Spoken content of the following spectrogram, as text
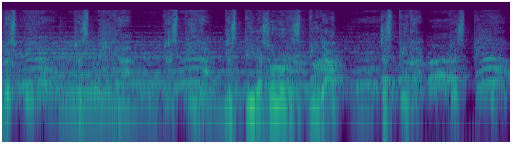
Respira, respira, respira, respira, solo respira. Respira, respira.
